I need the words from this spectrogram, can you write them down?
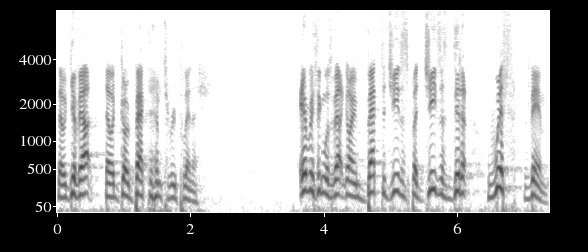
They would give out, they would go back to him to replenish. Everything was about going back to Jesus, but Jesus did it with them.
